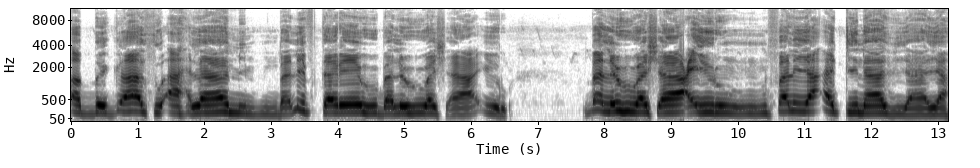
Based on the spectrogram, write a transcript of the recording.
أضغاث أحلام بل افتريه بل هو شاعر. بل هو شاعر فليأتنا بآية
